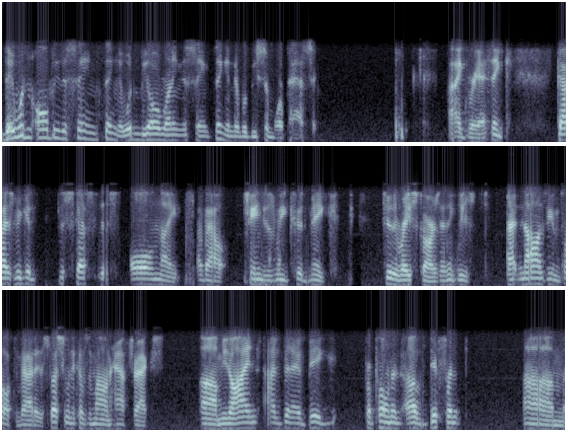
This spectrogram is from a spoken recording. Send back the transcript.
They wouldn't all be the same thing. They wouldn't be all running the same thing, and there would be some more passing. I agree. I think, guys, we could discuss this all night about changes we could make to the race cars. I think we've at nauseum talked about it, especially when it comes to mile and half tracks. Um, you know, I, I've been a big proponent of different um,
